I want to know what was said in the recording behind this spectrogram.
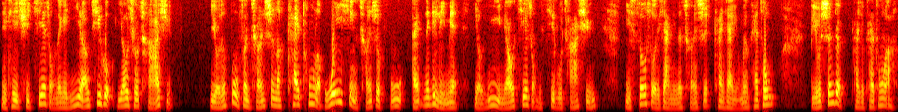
你可以去接种那个医疗机构要求查询。有的部分城市呢，开通了微信城市服务，哎，那个里面有疫苗接种的记录查询，你搜索一下你的城市，看一下有没有开通。比如深圳，它就开通了。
